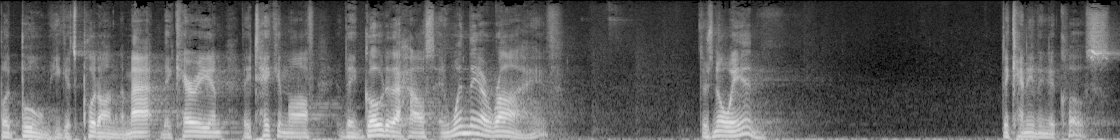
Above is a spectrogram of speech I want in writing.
But boom, he gets put on the mat, they carry him, they take him off, they go to the house, and when they arrive, there's no way in. They can't even get close.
